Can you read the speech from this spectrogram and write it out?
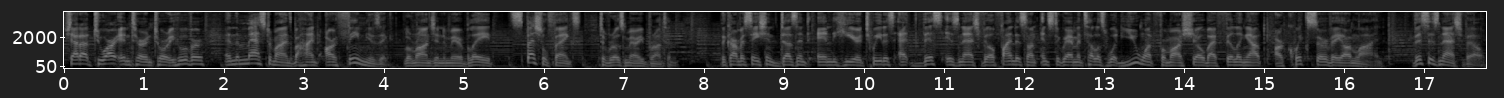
Shout out to our intern, Tori Hoover, and the masterminds behind our theme music, Laurent Jandemir Blade. Special thanks to Rosemary Brunton. The conversation doesn't end here. Tweet us at This Is Nashville. Find us on Instagram and tell us what you want from our show by filling out our quick survey online. This is Nashville.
